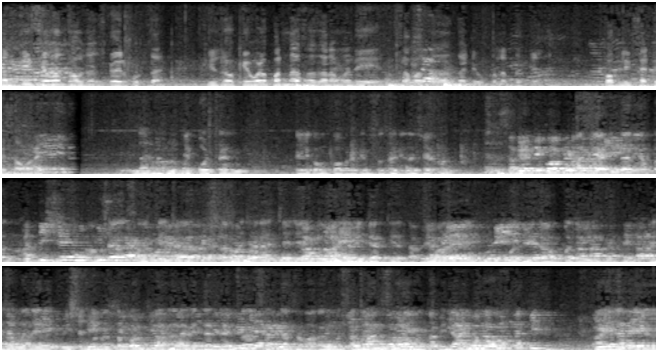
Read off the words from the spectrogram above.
thirty seven thousand square फूटचा की जो केवळ पन्नास हजारामध्ये सभासदांसाठी उपलब्ध केला पब्लिकसाठी ते पोस्ट अँड टेलिकॉम कोऑपरेटिव्ह सोसायटीचा चेअरमन आज या. ठिकाणी आपण अतिशय उत्कृष्ट आमच्या. संस्थेच्या कर्मचाऱ्यांचे जे. विद्यार्थी पुढील पदवीगाव पदवी त्याच्यामध्ये विशेष एक गुणवंत शेवटची करणाऱ्या विद्यार्थ्यांचा सत्कार समारंभ सन्मान सोहळा होता ही एक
